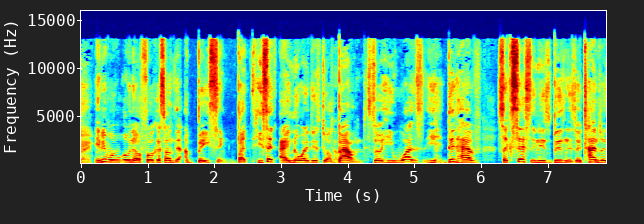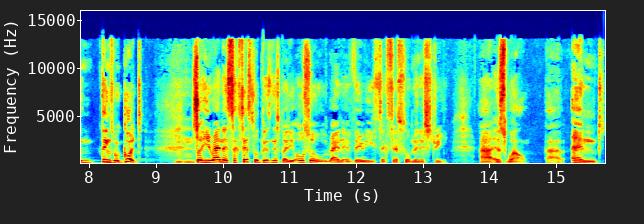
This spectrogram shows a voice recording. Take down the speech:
Right. And people only focus on the abasing, but he said, "I know what it is to abound." So he was he did have success in his business. There were times when things were good. So he ran a successful business, but he also ran a very successful ministry uh, as well. Uh, and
